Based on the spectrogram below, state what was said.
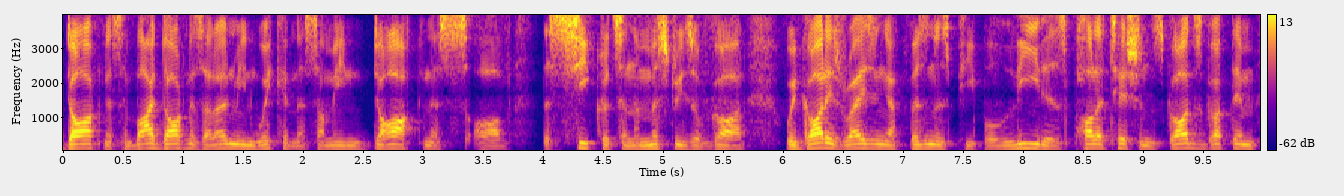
darkness. And by darkness, I don't mean wickedness, I mean darkness of the secrets and the mysteries of God, where God is raising up business people, leaders, politicians. God's got them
